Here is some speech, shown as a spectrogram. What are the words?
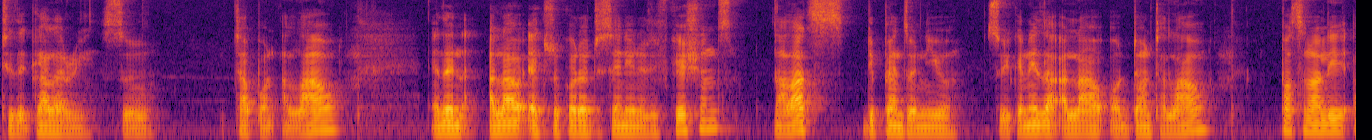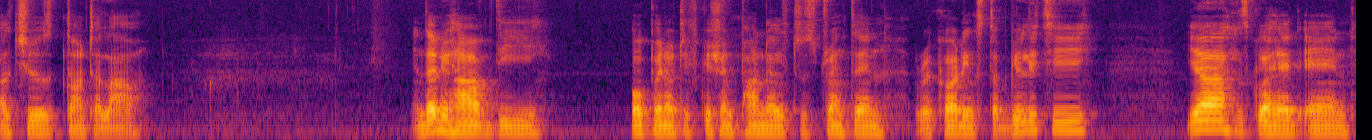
to the gallery. So tap on allow and then allow X Recorder to send you notifications. Now that depends on you. So you can either allow or don't allow. Personally, I'll choose don't allow. And then we have the open notification panel to strengthen recording stability. Yeah, let's go ahead and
